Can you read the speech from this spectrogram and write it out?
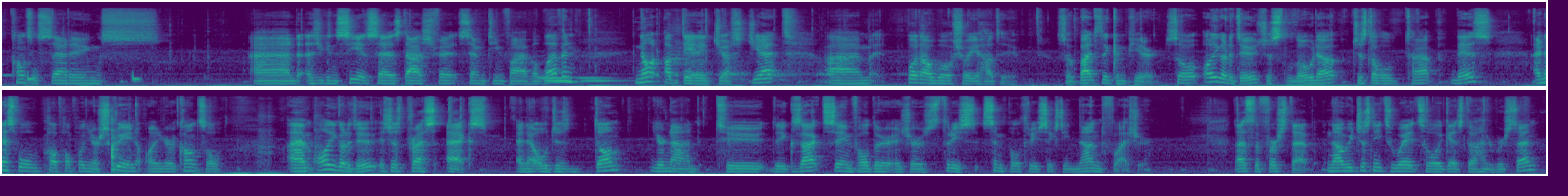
Console settings, and as you can see it says dash fit 17511. Not updated just yet, um, but I will show you how to. So back to the computer. So all you gotta do is just load up, just double tap this, and this will pop up on your screen on your console. Um, all you gotta do is just press X and it will just dump your NAND to the exact same folder as your three simple 360 NAND flasher. That's the first step. Now we just need to wait till it gets to 100%.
